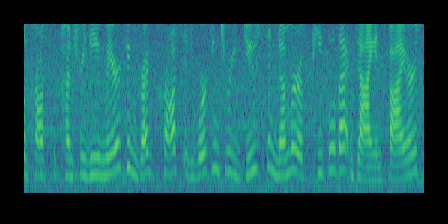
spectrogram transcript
across the country, the American Red Cross is working to reduce the number of people that die in fires.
